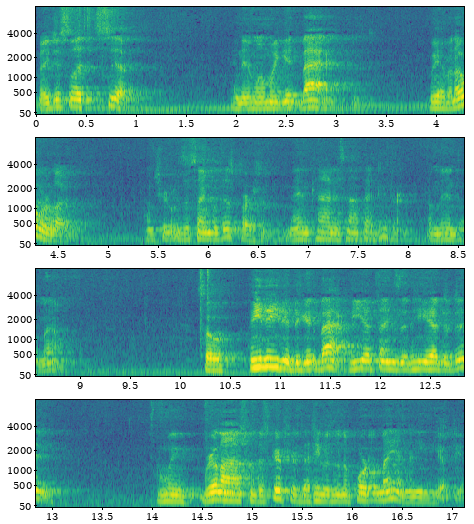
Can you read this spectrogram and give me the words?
They just let it sit. And then when we get back, we have an overload. I'm sure it was the same with this person. Mankind is not that different from then till now. So he needed to get back. He had things that he had to do. And we realized from the scriptures that he was an important man in Ethiopia.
